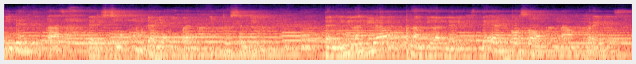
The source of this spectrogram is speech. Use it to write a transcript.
identitas dari suku Dayak Iban itu sendiri. Dan inilah dia penampilan dari SDN 06 Predes.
